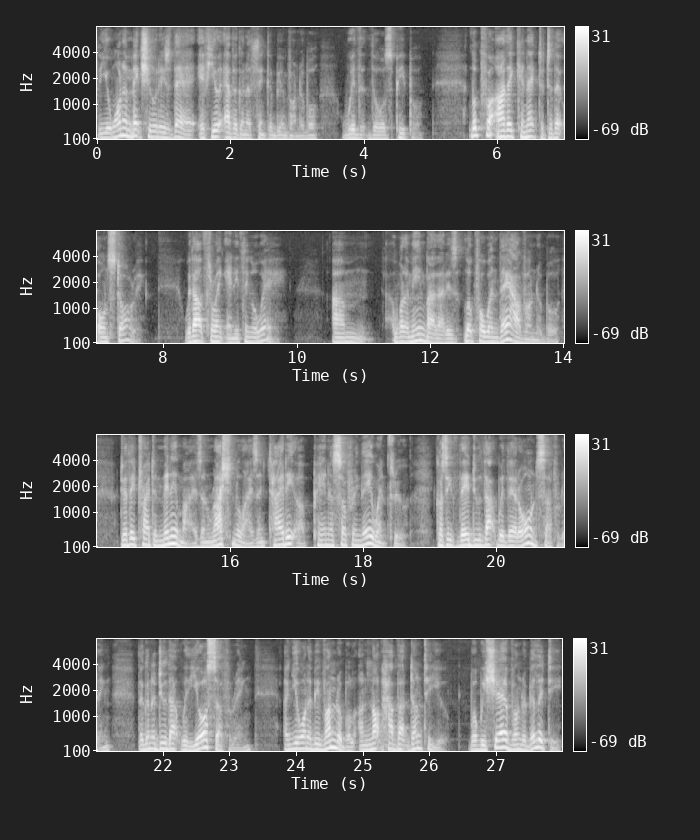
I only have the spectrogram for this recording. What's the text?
that you want to make sure it is there if you're ever going to think of being vulnerable with those people. Look for are they connected to their own story without throwing anything away? Um, what I mean by that is look for when they are vulnerable, do they try to minimize and rationalize and tidy up pain and suffering they went through? Because if they do that with their own suffering, they're going to do that with your suffering, and you want to be vulnerable and not have that done to you. When we share vulnerability,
